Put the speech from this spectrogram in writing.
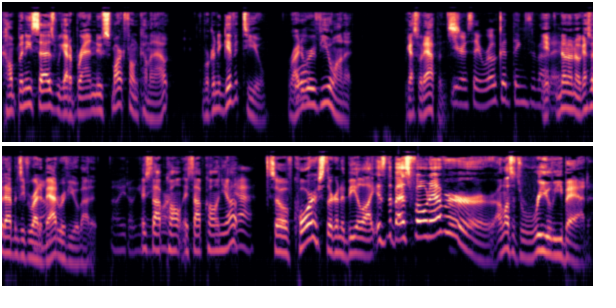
"Company says we got a brand new smartphone coming out. We're going to give it to you. Write a review on it. Guess what happens? You're gonna say real good things about It- it. no, no, no. Guess what happens if you write a bad review about it? Oh, you don't get They stop calling. They stop calling you up. Yeah. So of course they're going to be like, "It's the best phone ever," unless it's really bad.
